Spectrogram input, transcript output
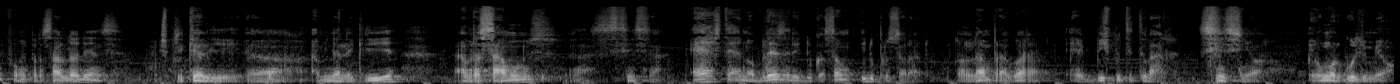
e fomos para a sala de audiência. expliquei-lhe uh, a minha alegria, abraçámos-nos. Uh, sim, senhor. Esta é a nobreza da educação e do professorado. Dom Lampra agora é bispo titular. Sim, senhor. É um orgulho meu.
